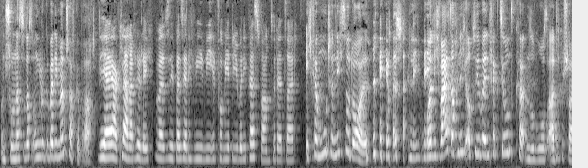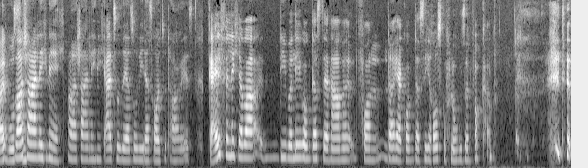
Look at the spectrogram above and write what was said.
Und schon hast du das Unglück über die Mannschaft gebracht. Ja, ja, klar, natürlich. Weil sie weiß ja nicht, wie, wie informiert die über die Pest waren zu der Zeit. Ich vermute nicht so doll. Nee, wahrscheinlich nicht. Und ich weiß auch nicht, ob sie über Infektionsketten so großartig Bescheid wussten. Wahrscheinlich nicht. Wahrscheinlich nicht allzu sehr, so wie das heutzutage ist. Geil finde ich aber die Überlegung, dass der Name von daher kommt, dass sie rausgeflogen sind vom Camp. Das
